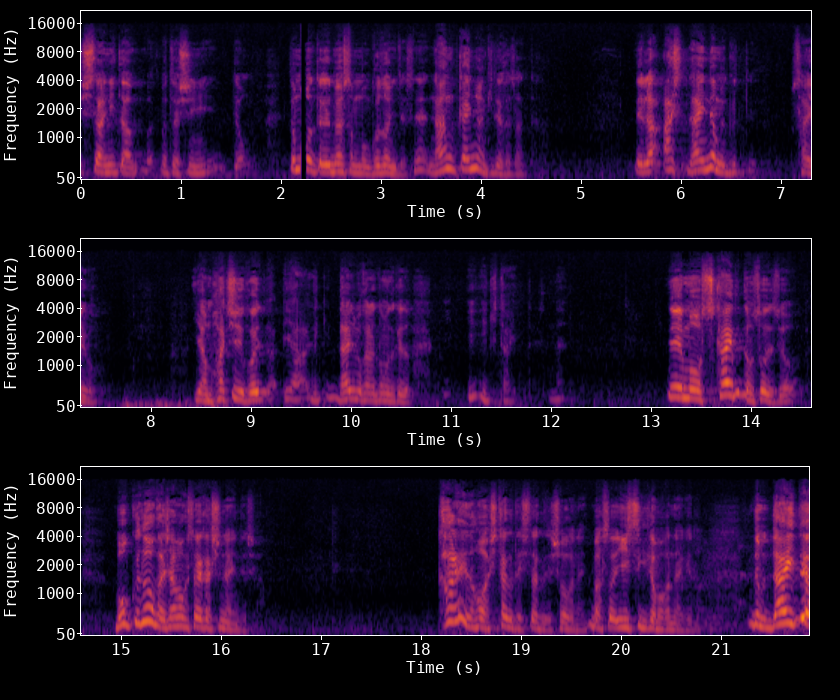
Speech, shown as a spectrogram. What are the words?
下にいた私にと思ったけど皆さんもご存知ですね。何回日本に来てくださった。で来来年も行くって最後。いやもう80超えいや大丈夫かなと思うんだけど行きたいですね。でもうスカイプでもそうですよ。僕の方が邪魔くさいかしないんですよ。彼の方はしたくてしたくてしょうがない。まあそれは言い過ぎかもわかんないけど。でも大体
